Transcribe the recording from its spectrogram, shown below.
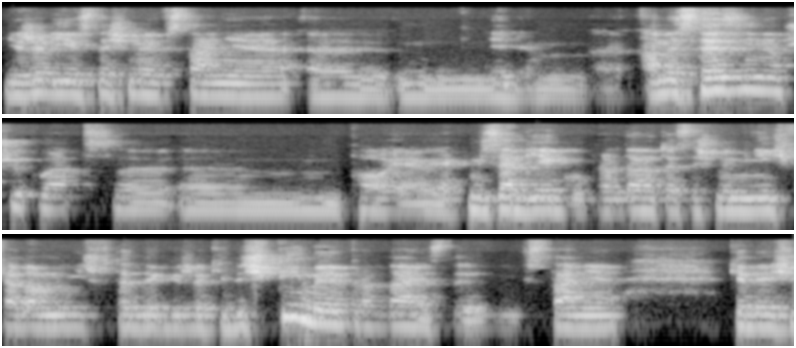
jeżeli jesteśmy w stanie, e, nie wiem, anestezji na przykład e, po jakimś zabiegu, prawda, no to jesteśmy mniej świadomi niż wtedy, że kiedy śpimy, prawda, jest w stanie, kiedyś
